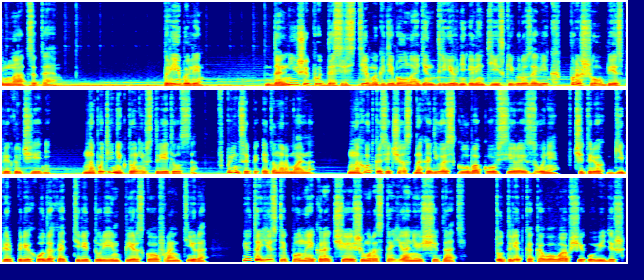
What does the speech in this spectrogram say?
Глава 17 Прибыли. Дальнейший путь до системы, где был найден древний элентийский грузовик, прошел без приключений. На пути никто не встретился. В принципе, это нормально. Находка сейчас находилась глубоко в серой зоне, в четырех гиперпереходах от территории имперского фронтира. Это если по наикратчайшему расстоянию считать. Тут редко кого вообще увидишь.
